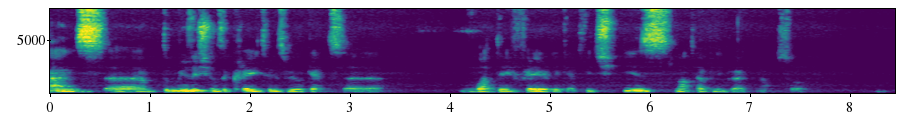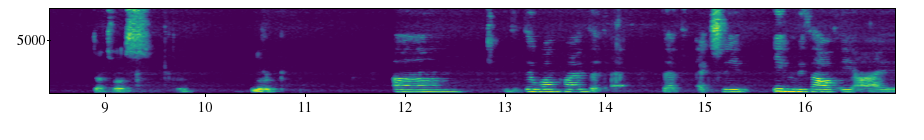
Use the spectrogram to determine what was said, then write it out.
hence uh, the musicians the creators will get uh, what they fairly get which is not happening right now so that was the blurb Um, the one point that that actually even without AI,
